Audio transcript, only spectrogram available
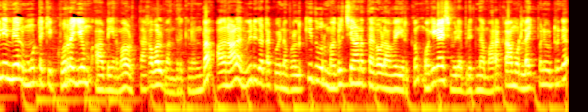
இனிமேல் மூட்டைக்கு குறையும் அப்படிங்கிற மாதிரி ஒரு தகவல் வந்திருக்கு நண்பா. அதனால வீடு கட்டக்கூடிய நபர்களுக்கு இது ஒரு மகிழ்ச்சியான தகவலாகவே இருக்கும். ஓகே கைஸ் வீடியோ பிடிச்சிருந்தா மறக்காம ஒரு லைக் பண்ணி விட்டுருங்க.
